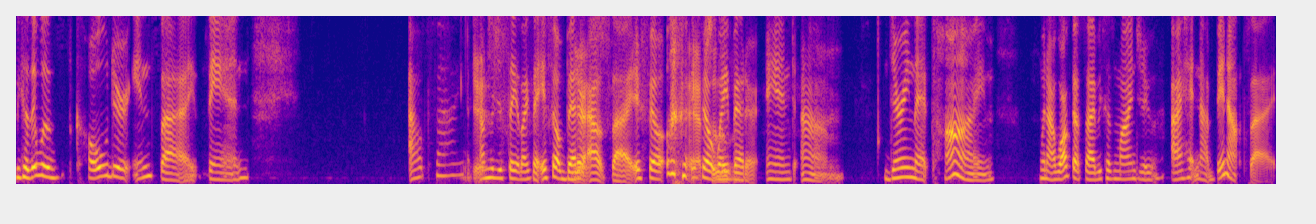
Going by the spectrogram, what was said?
because it was colder inside than outside. I'm gonna just say it like that. It felt better Yes. outside. It felt it felt way better. And um during that time when I walked outside, because mind you, I had not been outside.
